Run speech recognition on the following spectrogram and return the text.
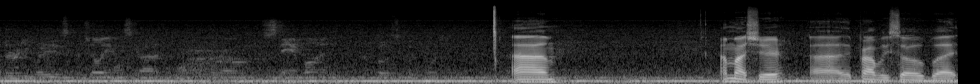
Are there any ways the Jelly Eagles got their own stamp on it opposed to Coach Morrison? Um, I'm not sure. Uh, probably so, but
